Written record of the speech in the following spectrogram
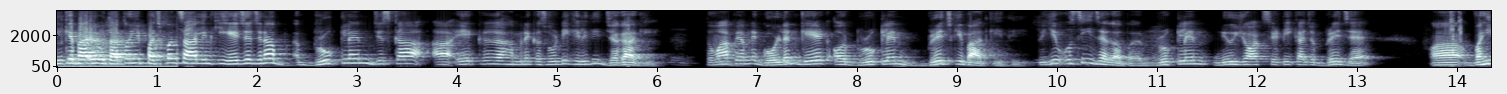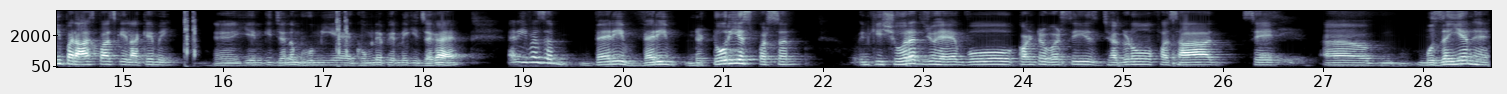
इनके बारे में बताता हूँ। ये पचपन साल इनकी एज है। जनाब ब्रुकलिन जिसका एक हमने कसौटी खेली थी जगह की तो वहाँ पे हमने गोल्डन गेट और ब्रुकलिन ब्रिज की बात की थी। तो ये उसी जगह पर ब्रुकलिन न्यूयॉर्क सिटी का जो ब्रिज है वहीं पर आसपास के इलाके में ये इनकी जन्मभूमि है घूमने फिरने की जगह है। And he was a very very notorious person इनकी शोहरत जो है वो कॉन्ट्रोवर्सीज झगड़ों फसाद से मुजयन है,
